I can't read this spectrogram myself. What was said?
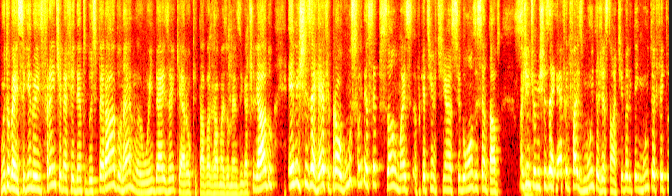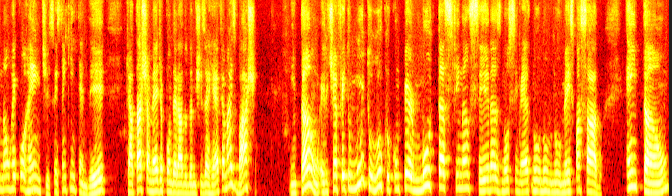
Muito bem, seguindo em frente, MFI dentro do esperado, né? O IN10 aí, que era o que estava já mais ou menos engatilhado. MXRF, para alguns foi decepção, mas porque tinha, tinha sido 11 centavos. Mas, Sim. gente, o MXRF ele faz muita gestão ativa, ele tem muito efeito não recorrente. Vocês têm que entender que a taxa média ponderada do MXRF é mais baixa. Então, ele tinha feito muito lucro com permutas financeiras no, semestre, no, no, no mês passado. Então,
